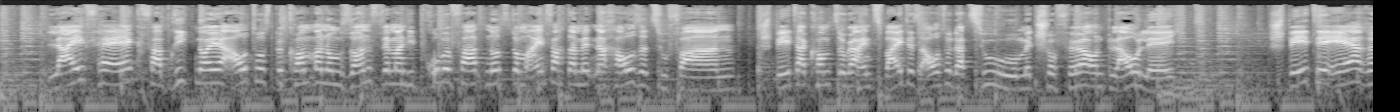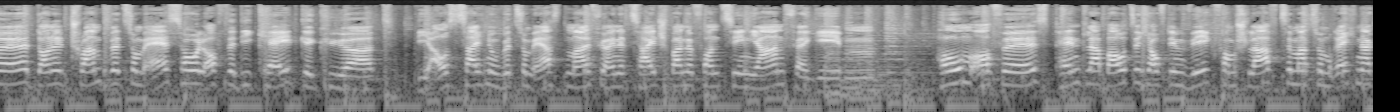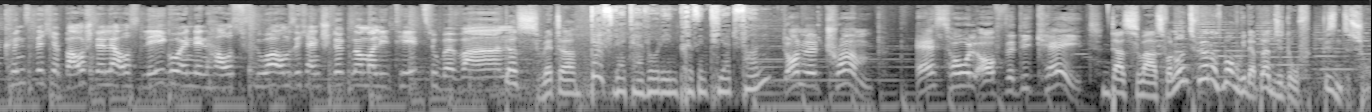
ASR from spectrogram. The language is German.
Lifehack, fabrikneue Autos bekommt man umsonst, wenn man die Probefahrt nutzt, um einfach damit nach Hause zu fahren. Später kommt sogar ein zweites Auto dazu, mit Chauffeur und Blaulicht. Späte Ehre, Donald Trump wird zum Asshole of the Decade gekürt. Die Auszeichnung wird zum ersten Mal für eine Zeitspanne von zehn Jahren vergeben. Homeoffice. Pendler baut sich auf dem Weg vom Schlafzimmer zum Rechner künstliche Baustelle aus Lego in den Hausflur, um sich ein Stück Normalität zu bewahren. Das Wetter. Das Wetter wurde Ihnen präsentiert von Donald Trump, Asshole of the Decade. Das war's von uns. Wir hören uns morgen wieder. Bleiben Sie doof. Wir sind es schon.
